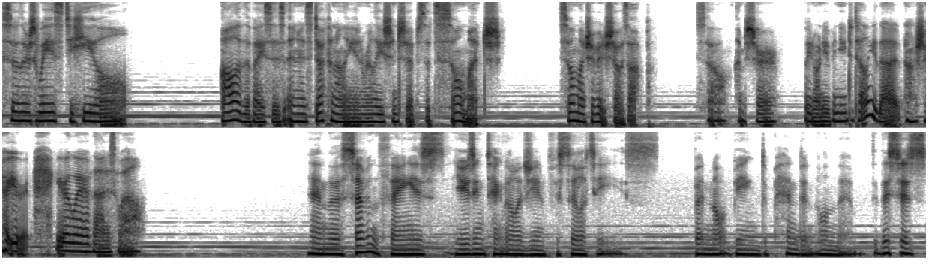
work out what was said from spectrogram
So there's ways to heal all of the vices, and it's definitely in relationships that so much, so much of it shows up. So I'm sure we don't even need to tell you that. I'm sure you're you're aware of that as well. And the seventh thing is using technology and facilities, but not being dependent on them. This has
